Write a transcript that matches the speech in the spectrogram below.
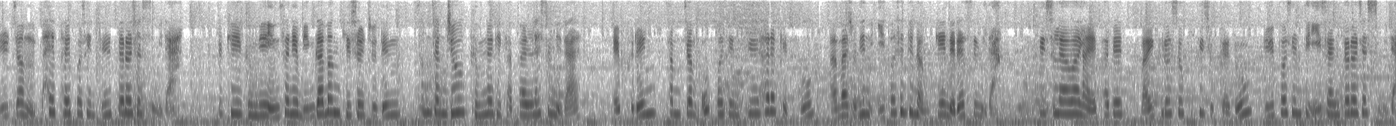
1.88% 떨어졌습니다. 특히 금리 인상에 민감한 기술주 등 성장주 급락이 가팔랐습니다. 애플은 3.5% 하락했고 아마존은 2% 넘게 내렸습니다. 테슬라와 알파벳, 마이크로소프트 주가도 1% 이상 떨어졌습니다.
